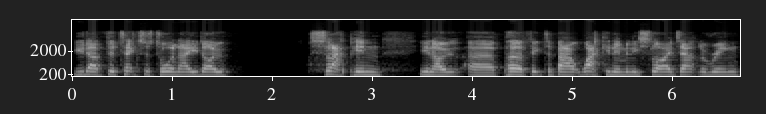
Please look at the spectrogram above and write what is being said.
you'd have the Texas Tornado slapping, you know, uh, Perfect about whacking him, and he slides out the ring.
